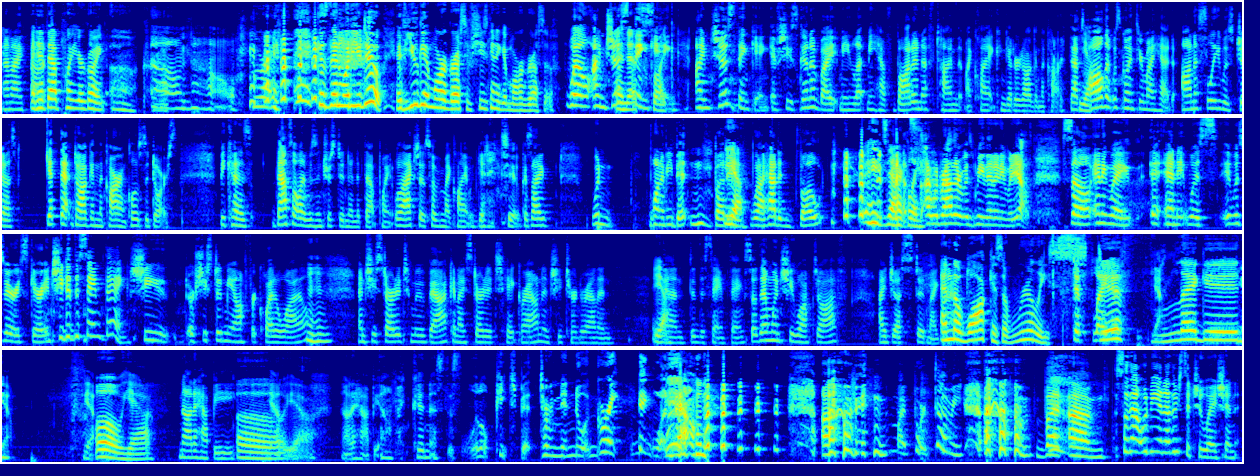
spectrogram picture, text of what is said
and I thought, And at that point, you're going, oh, crap. No. Right. Because then what do you do? If you get more aggressive, she's going to get more aggressive. Well, I'm just thinking. like- I'm just thinking. If she's going to bite me, let me have bought enough time that my client can get her dog in the car. That's Yeah. all that was going through my head. Honestly, was just get that dog in the car and close the doors, because that's all I was interested in at that point. Well, actually, I was hoping my client would get it too, because I wouldn't want to be bitten, but Yeah. well, I had to vote. Exactly. I would rather it was me than anybody else. So anyway, and it was it was very scary. And she did the same thing. She or she stood me off for quite a while, Mm-hmm. and she started to move back, and I started to take ground, and she turned around and Yeah. and did the same thing. So then when she walked off, I just stood my ground. And the walk is a really Stiff-legged. stiff-legged. Yeah. Yeah. Oh, yeah. not a happy. Oh, Yeah. yeah. Not a happy. Oh my goodness, this little peach bit turned into a great big one now. um, in my poor tummy. Um, but um, so that would be another situation.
